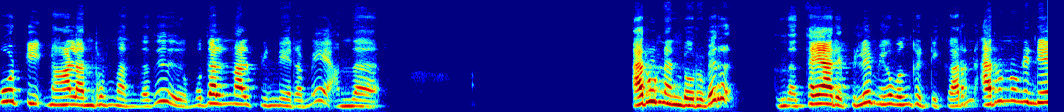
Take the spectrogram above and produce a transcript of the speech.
போட்டி நாள் அன்றும் வந்தது. முதல் நாள் பின்னேறமே அந்த அருண் என்றொருவர் அந்த தயாரிப்பிலே மிகவும் கட்டிக்காரன். அருணுடைய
